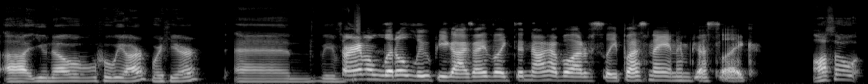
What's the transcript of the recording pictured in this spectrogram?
Uh, you know who we are. We're here, and we've Sorry, I'm a little loopy, guys. I like did not have a lot of sleep last night, and I'm just like, also,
